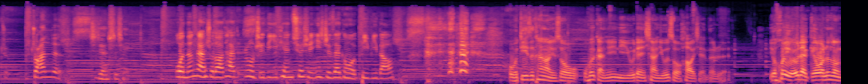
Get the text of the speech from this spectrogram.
就专着这件事情。我能感受到他入职第一天确实一直在跟我逼逼叨。我第一次看到你的时候，我会感觉你有点像游手好闲的人，也会有一点给我那种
